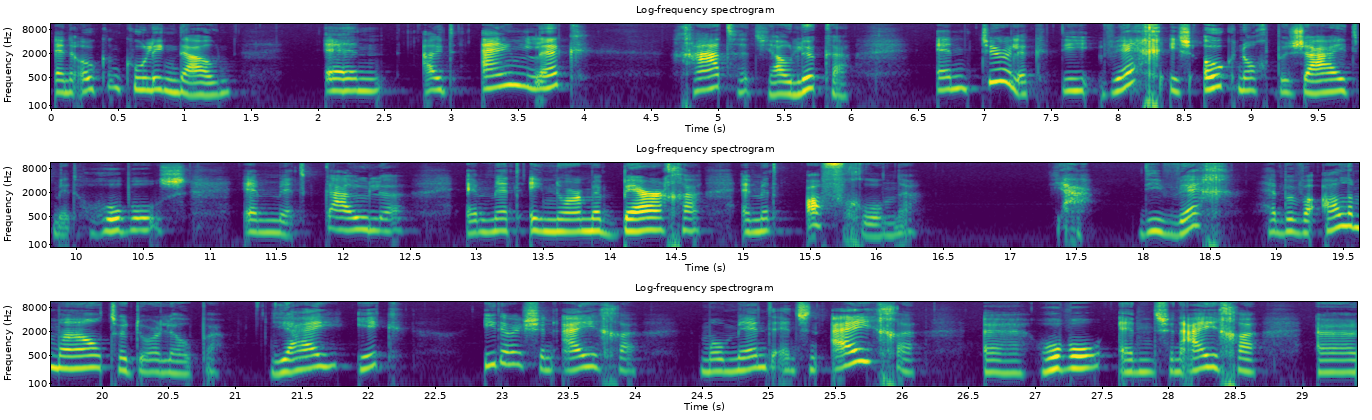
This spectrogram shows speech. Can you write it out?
en ook een cooling down. En uiteindelijk gaat het jou lukken. En tuurlijk, die weg is ook nog bezaaid met hobbels en met kuilen en met enorme bergen en met afgronden. Ja, die weg hebben we allemaal te doorlopen. Jij, ik, ieder zijn eigen moment en zijn eigen uh, hobbel en zijn eigen uh,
